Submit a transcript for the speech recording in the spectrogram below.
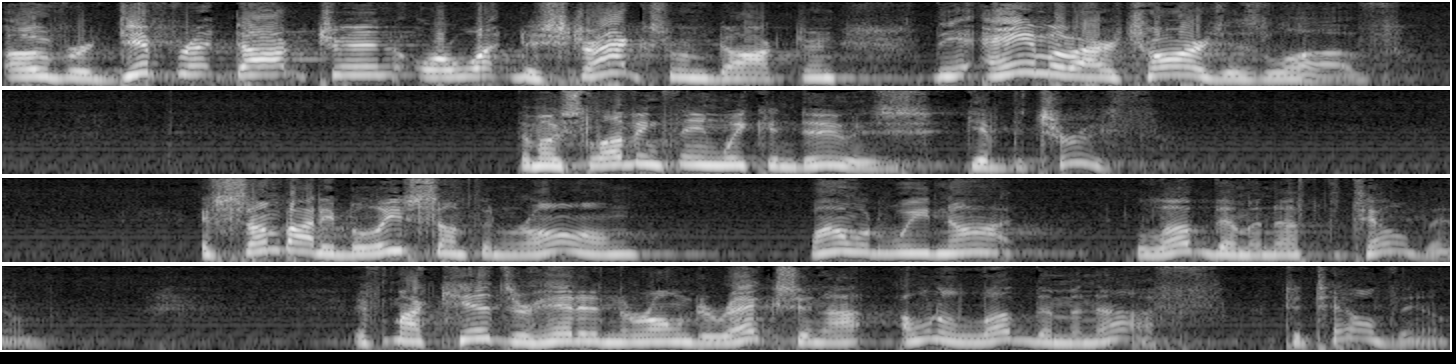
over different doctrine or what distracts from doctrine, the aim of our charge is love. The most loving thing we can do is give the truth. If somebody believes something wrong, why would we not love them enough to tell them? If my kids are headed in the wrong direction, I, I want to love them enough to tell them.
